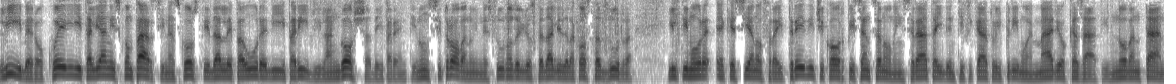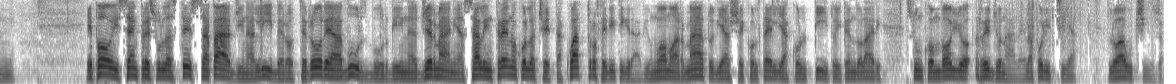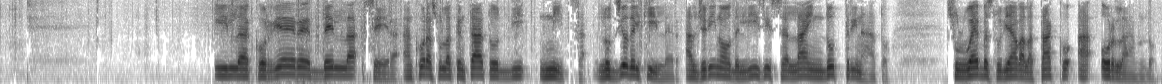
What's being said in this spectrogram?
Libero, quegli italiani scomparsi, nascosti dalle paure di Parigi, l'angoscia dei parenti, non si trovano in nessuno degli ospedali della Costa Azzurra. Il timore è che siano fra i 13 corpi senza nome. In serata identificato il primo è Mario Casati, 90 anni. E poi, sempre sulla stessa pagina, libero, terrore a Würzburg, in Germania, sale in treno con l'accetta, quattro feriti gravi. Un uomo armato di asce e coltelli ha colpito i pendolari su un convoglio regionale. La polizia lo ha ucciso. Il Corriere della Sera, ancora sull'attentato di Nizza. Lo zio del killer, algerino dell'ISIS, l'ha indottrinato. Sul web studiava l'attacco a Orlando.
